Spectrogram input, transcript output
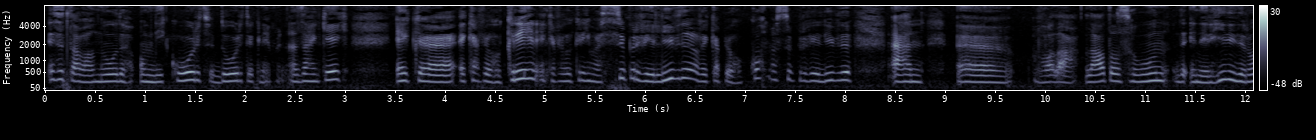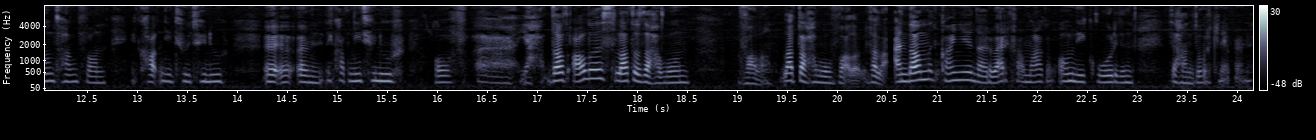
is het dan wel nodig om die koord door te knippen. En zeggen, kijk, ik, uh, ik heb jou gekregen. Ik heb jou gekregen met superveel liefde. Of ik heb jou gekocht met superveel liefde. En uh, voilà, laat ons gewoon de energie die er rond hangt van... Ik had niet goed genoeg... Uh, um, ik had niet genoeg of ja, dat alles, laat we dat gewoon vallen. Laat dat gewoon vallen. Voilà. En dan kan je daar werk van maken om die koorden te gaan doorknippen.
